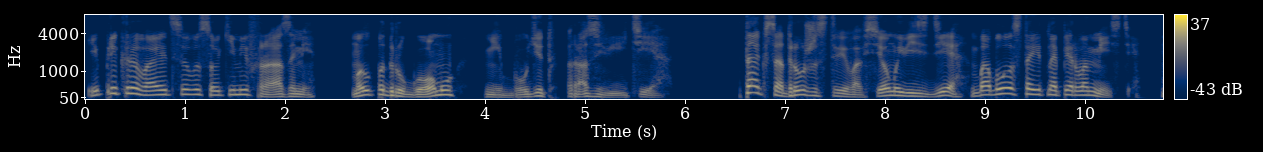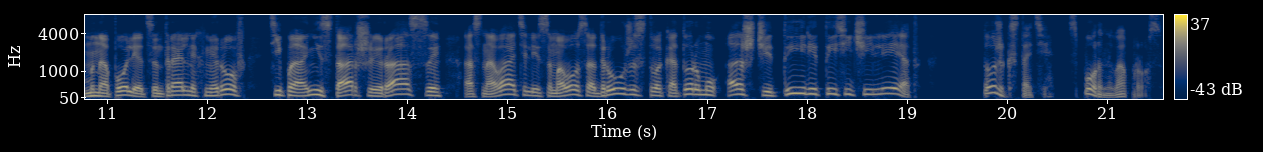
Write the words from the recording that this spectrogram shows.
и прикрывается высокими фразами, мол, по-другому не будет развития. Так в Содружестве во всем и везде бабло стоит на первом месте. Монополия центральных миров, типа они старшие расы, основатели самого Содружества, которому аж четыре тысячи лет. Тоже, кстати, спорный вопрос.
